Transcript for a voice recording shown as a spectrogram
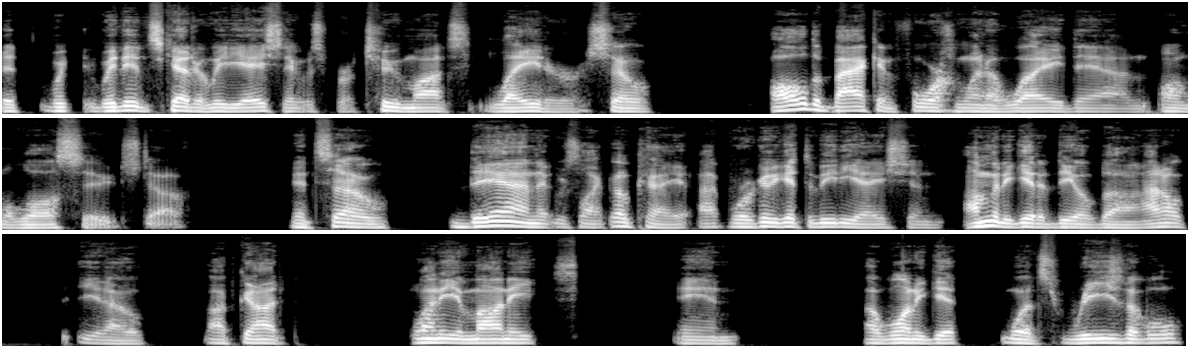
it, we, we didn't schedule mediation. It was for two months later. So all the back and forth went away then on the lawsuit stuff. And so then it was like, okay, I, we're going to get the mediation. I'm going to get a deal done. I don't, you know, I've got plenty of money and I want to get what's reasonable.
